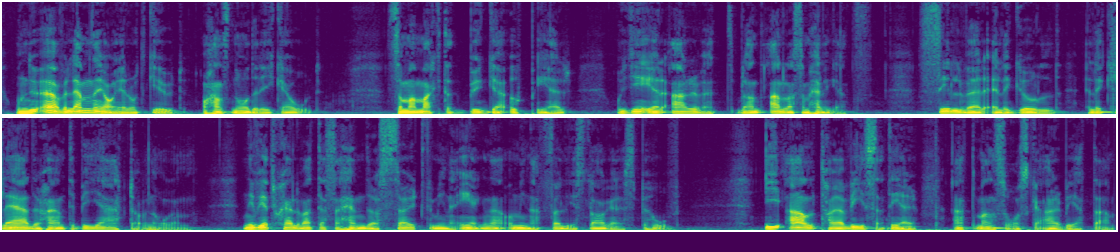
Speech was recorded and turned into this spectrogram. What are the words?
Och nu överlämnar jag er åt Gud och hans nåderika ord som har makt att bygga upp er och ge er arvet bland alla som helgats. Silver eller guld eller kläder har jag inte begärt av någon. Ni vet själva att dessa händer har sörjt för mina egna och mina följeslagares behov. I allt har jag visat er att man så ska arbeta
